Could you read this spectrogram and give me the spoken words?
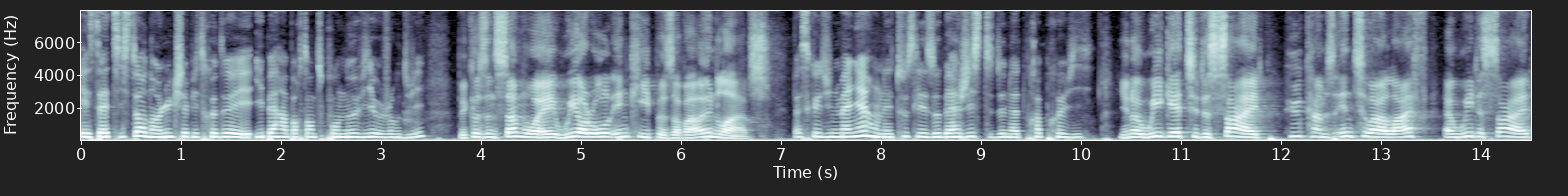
Et cette histoire dans Luc chapitre 2 est hyper importante pour nos vies aujourd'hui, because, in some way, we are all innkeepers of our own lives. parce que d'une manière, on est tous les aubergistes de notre propre vie. You know, we get to decide who comes into our life and we decide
